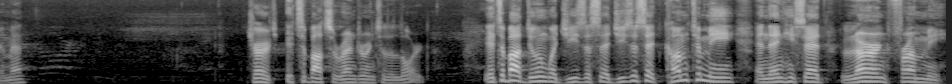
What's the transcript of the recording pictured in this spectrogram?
Amen. Church, it's about surrendering to the Lord. It's about doing what Jesus said. Jesus said, Come to me, and then he said, Learn from me.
